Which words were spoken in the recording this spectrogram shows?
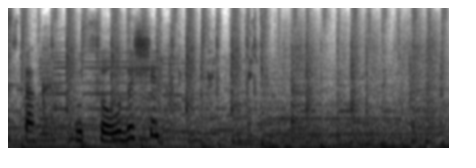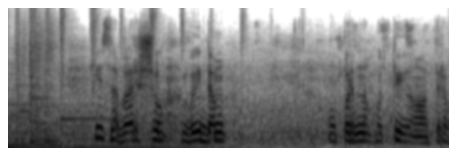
Ось так, тут солодощі. І завершу видом оперного театру.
